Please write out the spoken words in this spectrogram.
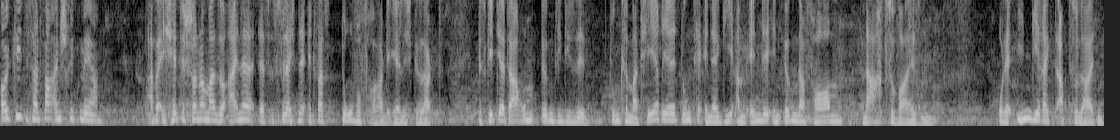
Euclid ist einfach ein Schritt mehr. Aber ich hätte schon noch mal so eine, es ist vielleicht eine etwas doofe Frage, ehrlich gesagt. Es geht ja darum, irgendwie diese dunkle Materie, dunkle Energie am Ende in irgendeiner Form nachzuweisen oder indirekt abzuleiten.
